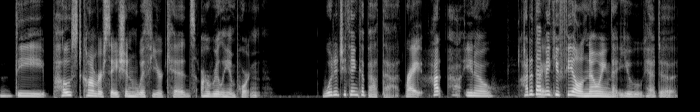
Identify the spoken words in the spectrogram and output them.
the post conversation with your kids are really important. What did you think about that? Right. How, uh, you know, how did that Right. make you feel knowing that you had to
